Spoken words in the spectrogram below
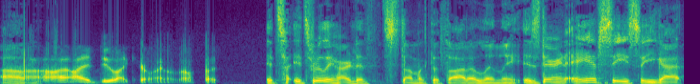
Um, I, I, do like Carolina though, but it's it's really hard to stomach the thought of Lindley. Is there an AFC? So you got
